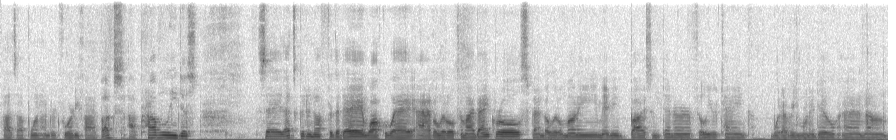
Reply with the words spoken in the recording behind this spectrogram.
if I was up 145 bucks I'd probably just say that's good enough for the day and walk away, add a little to my bankroll, spend a little money, maybe buy some dinner, fill your tank, whatever you want to do, and um,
